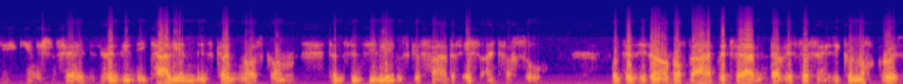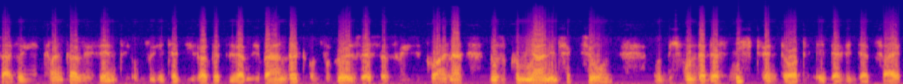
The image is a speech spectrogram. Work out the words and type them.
die hygienischen Verhältnisse. Wenn Sie in Italien ins Krankenhaus kommen, dann sind Sie in Lebensgefahr. Das ist einfach so. Und wenn sie dann auch noch beatmet werden, dann ist das Risiko noch größer. Also je kranker sie sind, umso intensiver werden sie behandelt, umso größer ist das Risiko einer nosokomialen Infektion. Und mich wundert das nicht, wenn dort in der Winterzeit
